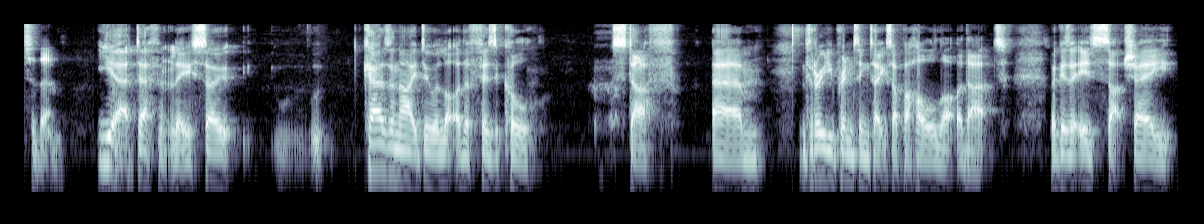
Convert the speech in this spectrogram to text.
to them. Yeah, definitely. So Kaz and I do a lot of the physical stuff. Um, 3D printing takes up a whole lot of that because it is such a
